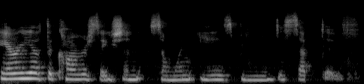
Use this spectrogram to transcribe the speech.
area of the conversation, someone is being deceptive.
